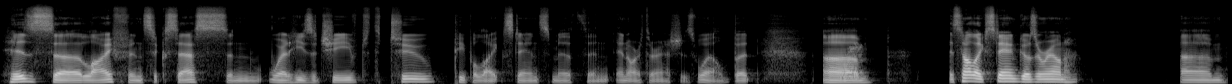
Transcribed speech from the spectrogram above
his uh, life and success and what he's achieved to people like Stan Smith and, and Arthur Ashe as well. But um, right. it's not like Stan goes around um,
